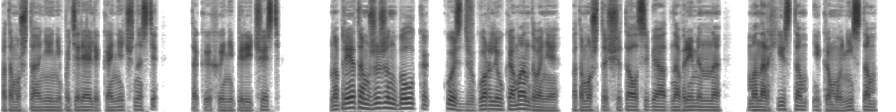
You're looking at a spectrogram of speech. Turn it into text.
потому что они не потеряли конечности, так их и не перечесть. Но при этом Жижин был как кость в горле у командования, потому что считал себя одновременно монархистом и коммунистом,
